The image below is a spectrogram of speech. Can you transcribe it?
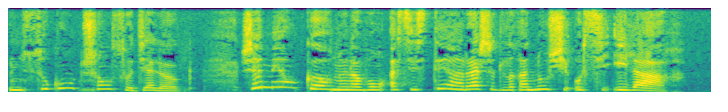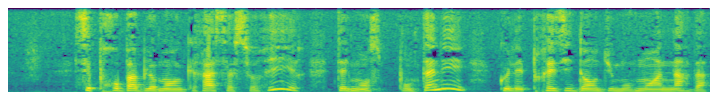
une seconde chance au dialogue. Jamais encore nous n'avons assisté à un Rachid el aussi hilar. C'est probablement grâce à ce rire, tellement spontané, que les présidents du mouvement Annarda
